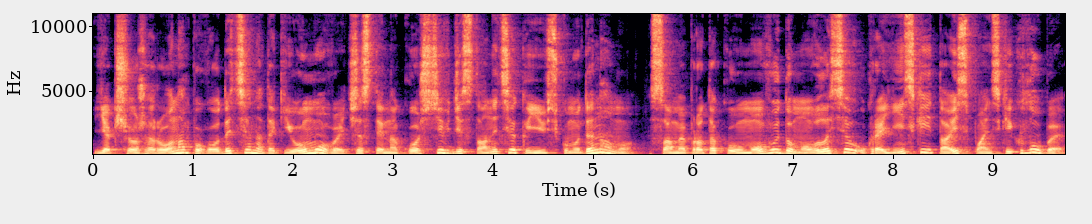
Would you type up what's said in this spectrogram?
Якщо Жерона погодиться на такі умови, частина коштів дістанеться київському Динамо. Саме про таку умову домовилися українські та іспанські клуби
